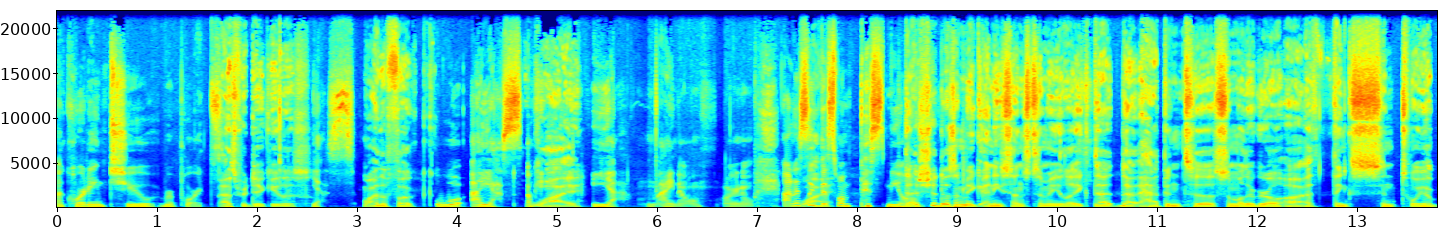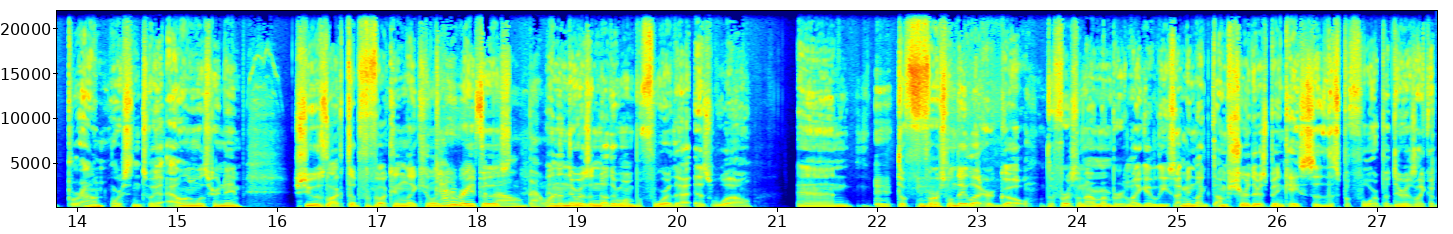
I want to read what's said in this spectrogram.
according to reports. That's ridiculous. Yes. Why the fuck? Well, uh, yes. Okay. Why? Yeah, I know. I know. Honestly, Why? this one pissed me off. That shit doesn't make any sense to me. Like that that happened to some other girl. Uh, I think Cyntoia Brown or Cyntoia Allen was her name. She was locked up for fucking like killing Kinda her rings a rapist. bell, that one. And then there was another one before that as well. And the first one they let her go. The first one I remember, like at least. I mean, like I'm sure there's been cases of this before, but there was like a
